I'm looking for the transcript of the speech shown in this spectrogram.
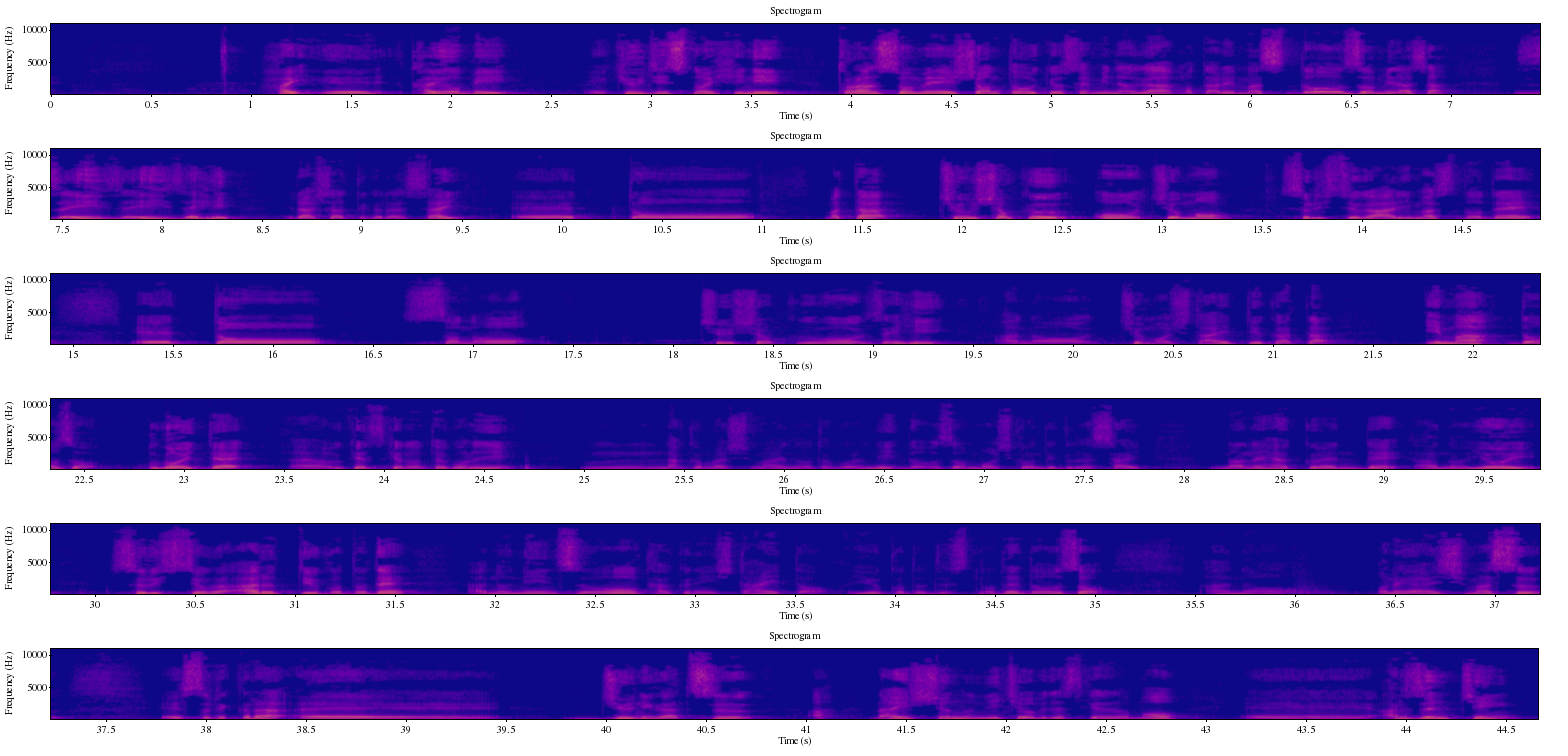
はい、えー、火曜日休日の日にトランスフォーメーション東京セミナーが持たれます。どうぞ皆さんぜひぜひぜひいらっしゃってください。えー、っとまた昼食を注文する必要がありますのでえー、っとその昼食をぜひあの注文したいという方今どうぞ動いて受付のところに仲間姉妹のところにどうぞ申し込んでください。700円であの用意する必要があるということであの人数を確認したいということですのでどうぞあのお願いします。それから、えー、12月あ来週の日曜日ですけれども、えー、アルゼンチン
